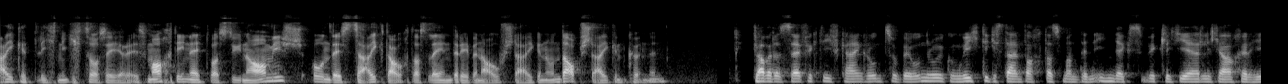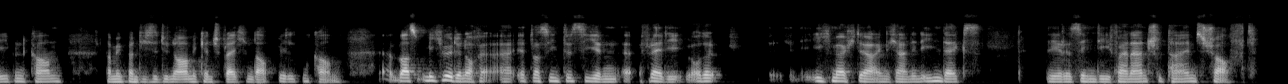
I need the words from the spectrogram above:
eigentlich nicht so sehr. Es macht ihn etwas dynamisch und es zeigt auch, dass Länder eben aufsteigen und absteigen können. Ich glaube, das ist effektiv kein Grund zur Beunruhigung. Wichtig ist einfach, dass man den Index wirklich jährlich auch erheben kann, damit man diese Dynamik entsprechend abbilden kann. Was mich würde noch äh, etwas interessieren, äh, Freddy, oder ich möchte eigentlich einen Index, der es in die Financial Times schafft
